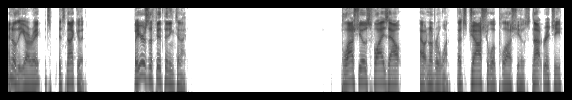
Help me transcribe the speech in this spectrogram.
I know the ERA. It's it's not good. But here's the fifth inning tonight. Palacios flies out, out number one. That's Joshua Palacios, not Richie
